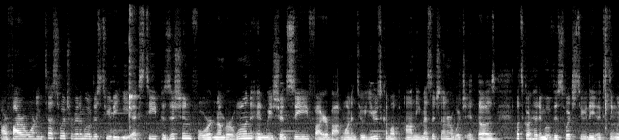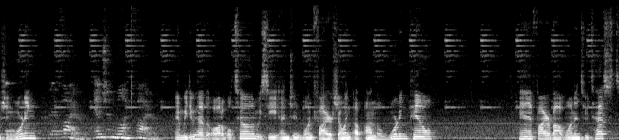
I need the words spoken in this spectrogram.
Our fire warning test switch, we're going to move this to the EXT position for number one and we should see Firebot 1 and 2 use come up on the message center, which it does. Let's go ahead and move this switch to the extinguishing warning. Fire. Engine 1 fire. And we do have the audible tone. We see engine 1 fire showing up on the warning panel. And Firebot 1 and 2 test.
